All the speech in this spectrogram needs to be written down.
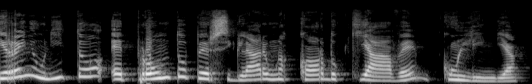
Il Regno Unito è pronto per siglare un accordo chiave con l'India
